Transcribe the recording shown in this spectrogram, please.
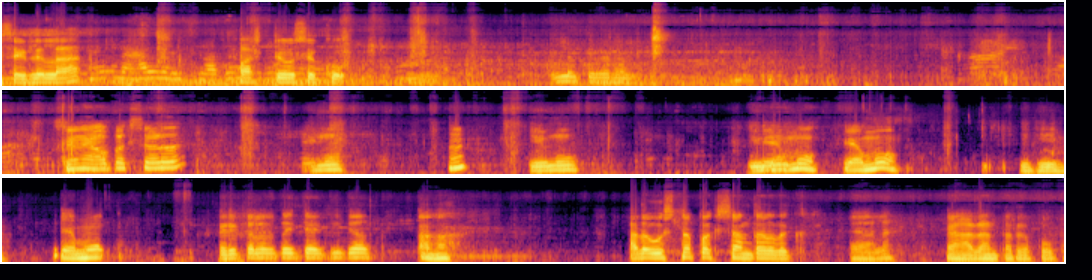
ಸಿಗ್ಲಿಲ್ಲ. ಫಸ್ಟ್ ಇವು ಸಿಕ್ಕು ಸಣ್ಣ ಯಾವ ಪಕ್ಷ ಹೇಳ್ದ? ಇಮು ಹ? ಇಮು ಎಮ್ಮು ಎಮ್ಮು ಎಮ್ಮು ಕರಿ ಕಲರ್ ತೈತಿ ಆಹಾ. ಅದ ಉಷ್ಣ ಪಕ್ಷಿ ಅಂತಾರ ಅದಕ್ಕೆ. ಅದಂತಾರ ಪೋಪ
